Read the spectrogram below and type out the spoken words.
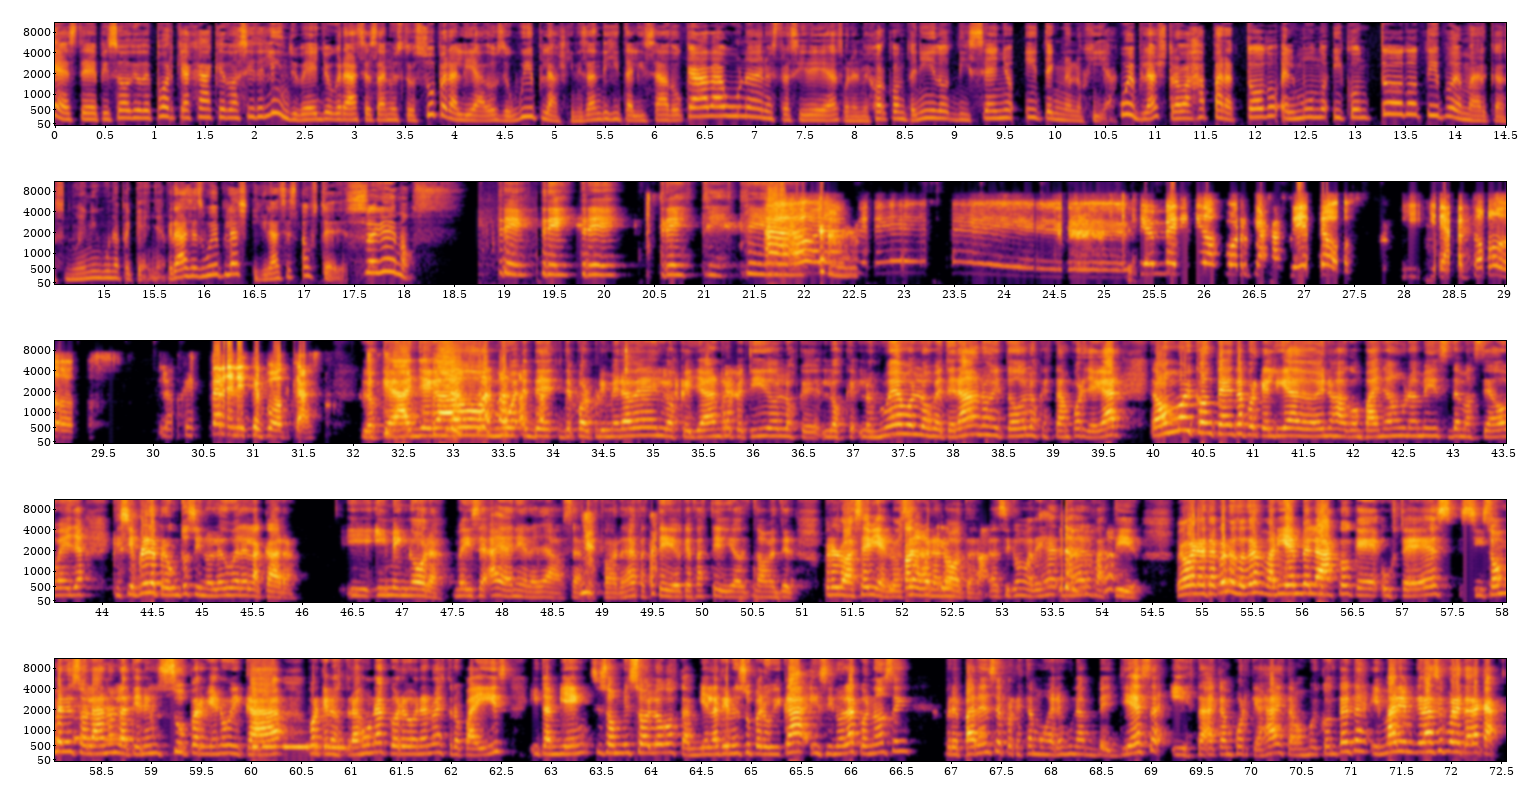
este episodio de Porque Ajá quedó así de lindo y bello gracias a nuestros super aliados de Whiplash, quienes han digitalizado cada una de nuestras ideas con el mejor contenido, diseño y tecnología. Whiplash trabaja para todo el mundo y con todo tipo de marcas, no hay ninguna pequeña. Gracias Whiplash y gracias a ustedes. ¡Seguimos! Tres, tres, tres, tres, tres, tres. Ahora sí. Bienvenidos por cajaceros y a todos los que están en este podcast. Los que han llegado de por primera vez, los que ya han repetido, los que, los que, los nuevos, los veteranos y todos los que están por llegar. Estamos muy contentas porque el día de hoy nos acompaña una Miss demasiado bella que siempre le pregunto si no le duele la cara. Y, y me ignora. Me dice, ay, Daniela, ya, o sea, por favor, deja el fastidio, qué fastidio. No, mentira. Pero lo hace bien, lo hace de buena nota. Así como, deja, deja el fastidio. Pero bueno, está con nosotras Marien Velasco, que ustedes, si son venezolanos, la tienen súper bien ubicada, porque nos trajo una corona a nuestro país. Y también, si son misólogos, también la tienen súper ubicada. Y si no la conocen, prepárense, porque esta mujer es una belleza y está acá en Porque Ajá, estamos muy contentas. Y Marien, gracias por estar acá.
